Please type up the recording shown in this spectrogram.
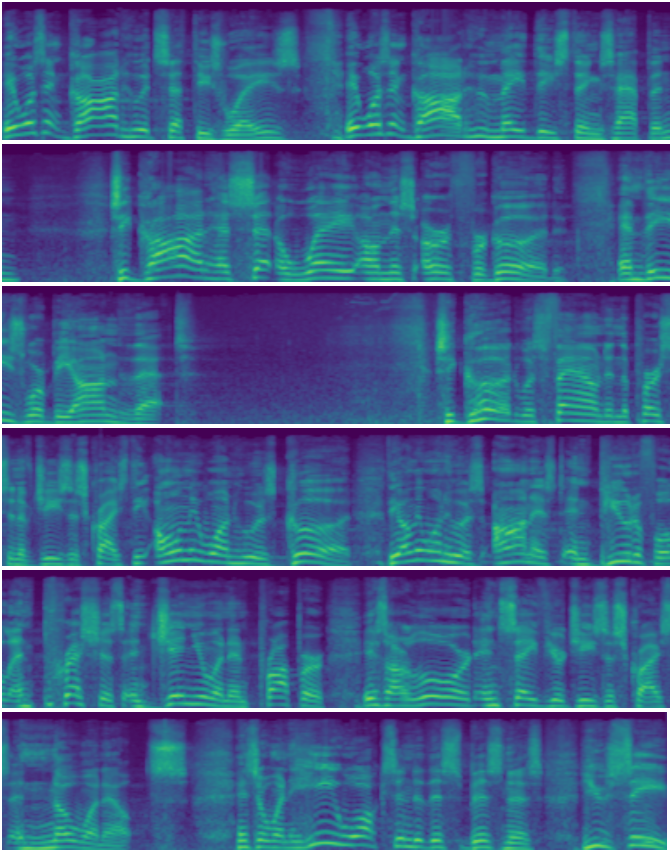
It wasn't God who had set these ways. It wasn't God who made these things happen. See, God has set a way on this earth for good, and these were beyond that. See, good was found in the person of Jesus Christ, the only one who is good, the only one who is honest and beautiful and precious and genuine and proper is our Lord and Savior Jesus Christ and no one else. And so when he walks into this business, you see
